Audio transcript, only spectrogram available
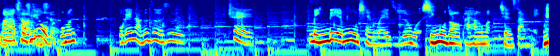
发出去，因为我们我们我跟你讲，这真的是可以名列目前为止就是我心目中的排行榜前三名，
